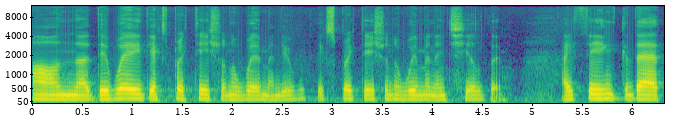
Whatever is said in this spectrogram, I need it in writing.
on uh, the way the exploitation of women, the exploitation of women and children. I think that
